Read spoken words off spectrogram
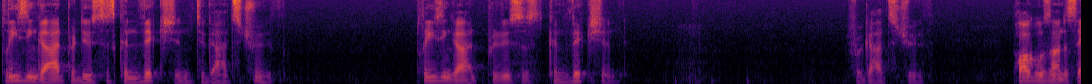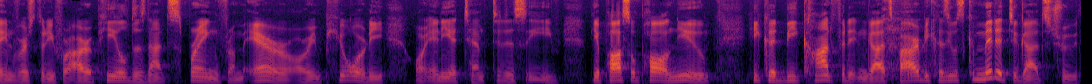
pleasing God produces conviction to God's truth. Pleasing God produces conviction for God's truth. Paul goes on to say in verse 3 For our appeal does not spring from error or impurity or any attempt to deceive. The Apostle Paul knew he could be confident in God's power because he was committed to God's truth.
